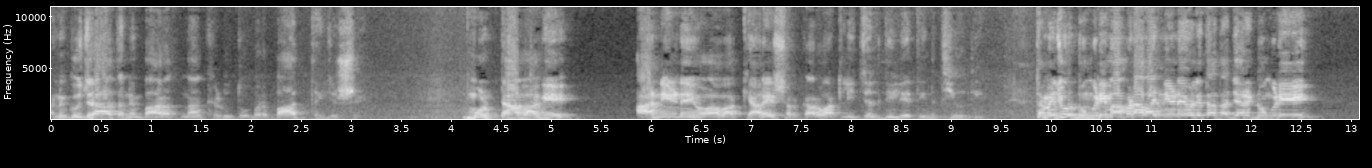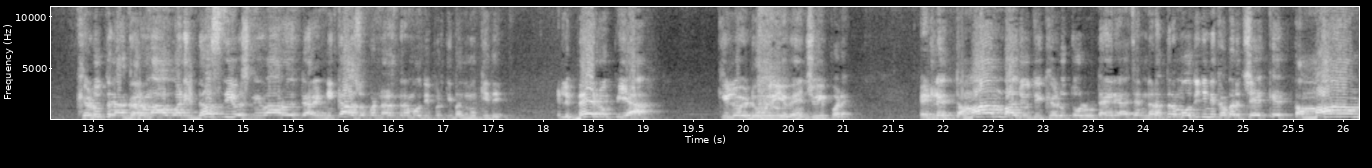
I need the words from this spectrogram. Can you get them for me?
અને ગુજરાત અને ભારતના ખેડૂતો બરબાદ થઈ જશે. મોટા ભાગે આ નિર્ણયો આવા ક્યારેય સરકારો આટલી જલ્દી લેતી નથી હોતી. તમે જો ડુંગળીમાં પણ આવા જ નિર્ણયો લેતા હતા, જ્યારે ડુંગળી ખેડૂતના ઘરમાં આવવાની દસ દિવસની વાર હોય ત્યારે નિકાસ ઉપર નરેન્દ્ર મોદી પ્રતિબંધ મૂકી દે. એટલે બે રૂપિયા કિલો ડુંગળી વહેંચવી પડે. એટલે તમામ બાજુથી ખેડૂતો લૂંટાઈ રહ્યા છે. નરેન્દ્ર મોદીજીને ખબર છે કે તમામ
